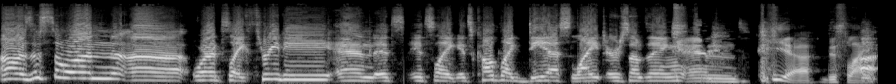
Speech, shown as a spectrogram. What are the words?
Oh, is this the one uh, where it's like 3D and it's it's like it's called like DS Lite or something? And yeah, dislike.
